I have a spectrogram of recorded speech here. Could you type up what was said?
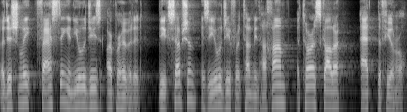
Additionally, fasting and eulogies are prohibited. The exception is a eulogy for a Talmid Hacham, a Torah scholar, at the funeral.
